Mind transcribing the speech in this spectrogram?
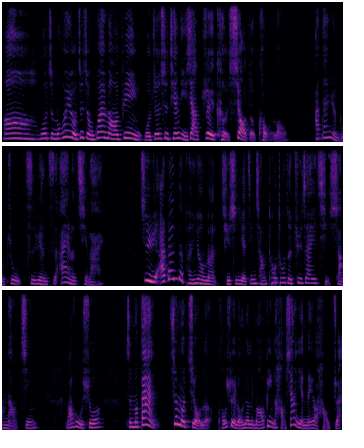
啊，我怎么会有这种怪毛病？我真是天底下最可笑的恐龙！阿丹忍不住自怨自艾了起来。至于阿丹的朋友们，其实也经常偷偷的聚在一起伤脑筋。老虎说：“怎么办？这么久了，口水龙的毛病好像也没有好转。”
